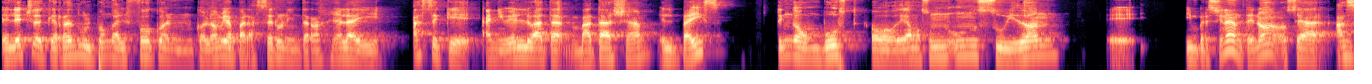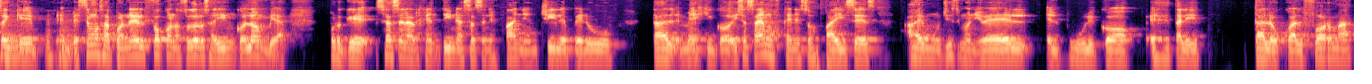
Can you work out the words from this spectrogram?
el hecho de que Red Bull ponga el foco en Colombia para hacer un internacional ahí hace que a nivel bata- batalla el país tenga un boost o digamos un, un subidón eh, impresionante, ¿no? O sea, hace que empecemos a poner el foco nosotros ahí en Colombia, porque se hace en Argentina, se hace en España, en Chile, Perú, tal, México, y ya sabemos que en esos países hay muchísimo nivel, el público es de tal y tal o cual forma,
